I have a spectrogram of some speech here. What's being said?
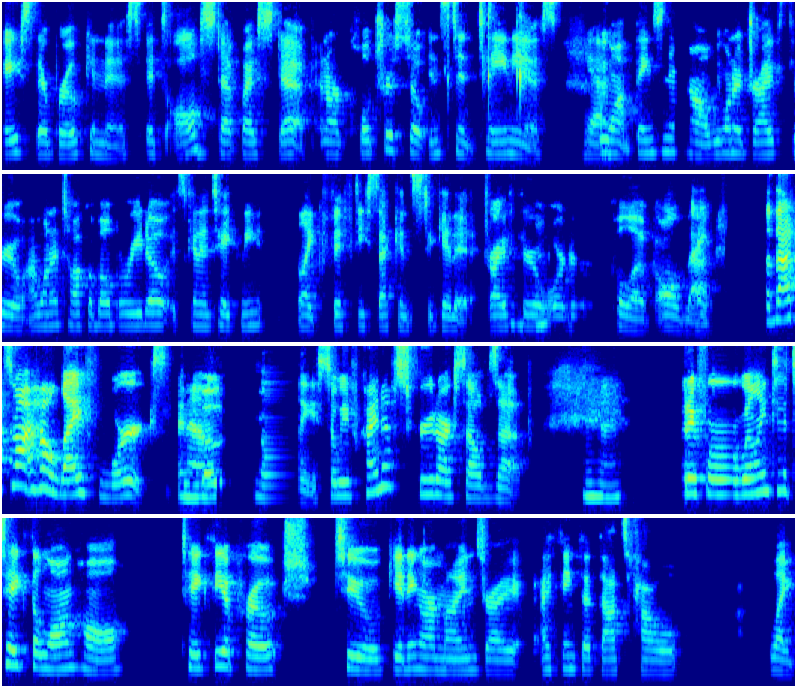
face their brokenness. It's all mm-hmm. step by step. And our culture is so instantaneous. Yeah. We want things now. We want to drive through. I want a Taco Bell burrito. It's going to take me like 50 seconds to get it. Drive through, mm-hmm. order, pull up, all that. Right. But that's not how life works emotionally. So we've kind of screwed ourselves up. Mm-hmm. But if we're willing to take the long haul, take the approach to getting our minds right, I think that that's how, like,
